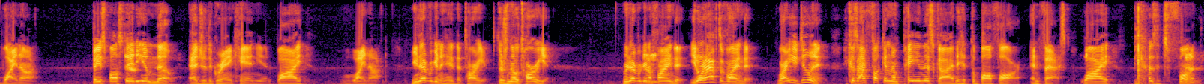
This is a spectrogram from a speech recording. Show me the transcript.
Why not? Baseball stadium? No. Edge of the Grand Canyon. Why? Why not? You're never going to hit the target. There's no target. We're never going to find it. You don't have to find it. Why are you doing it? Because I fucking am paying this guy to hit the ball far and fast. Why? Because it's fun.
